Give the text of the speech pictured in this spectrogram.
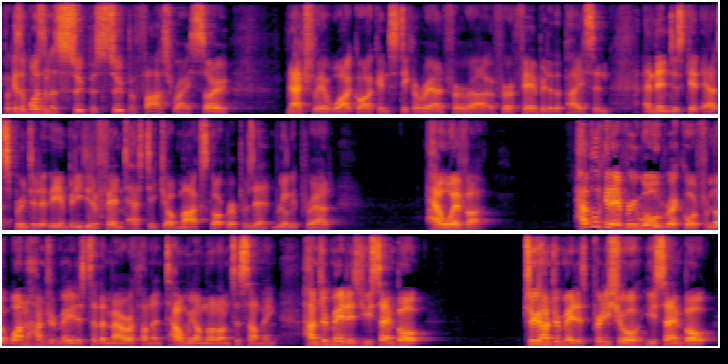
because it wasn't a super super fast race. So naturally a white guy can stick around for uh, for a fair bit of the pace and and then just get out sprinted at the end. But he did a fantastic job. Mark Scott represent really proud. However, have a look at every world record from the 100 meters to the marathon and tell me I'm not onto something. 100 meters, Usain Bolt. 200 meters, pretty sure Usain Bolt.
